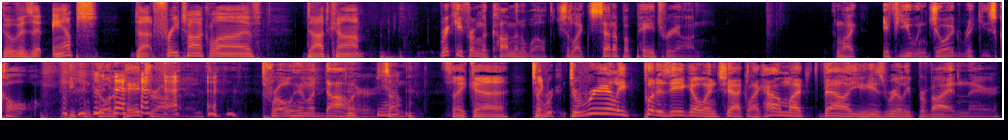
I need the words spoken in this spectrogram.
go visit amps.freetalklive.com. Ricky from the Commonwealth should like set up a Patreon. And like, if you enjoyed Ricky's call, you can go to Patreon and throw him a dollar or Yeah. something. It's like uh to, re- to really put his ego in check, like how much value he's really providing there.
